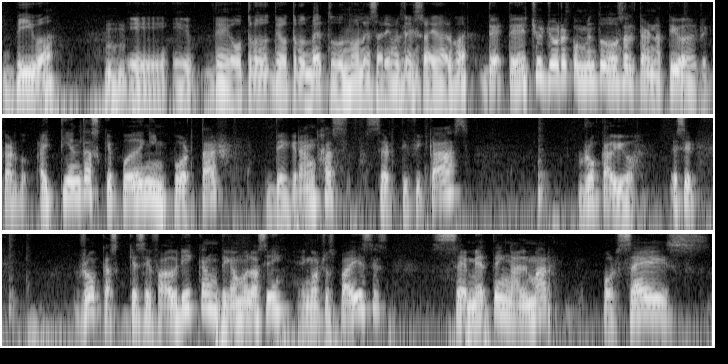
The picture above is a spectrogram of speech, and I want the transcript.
viva eh, eh, de, otros de otros métodos, no necesariamente extraída del mar. De, de, hecho, yo recomiendo dos alternativas, Ricardo. Hay tiendas que pueden importar de granjas certificadas roca viva. Es decir, rocas que se fabrican, digámoslo así, en otros países, se meten al mar por seis,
